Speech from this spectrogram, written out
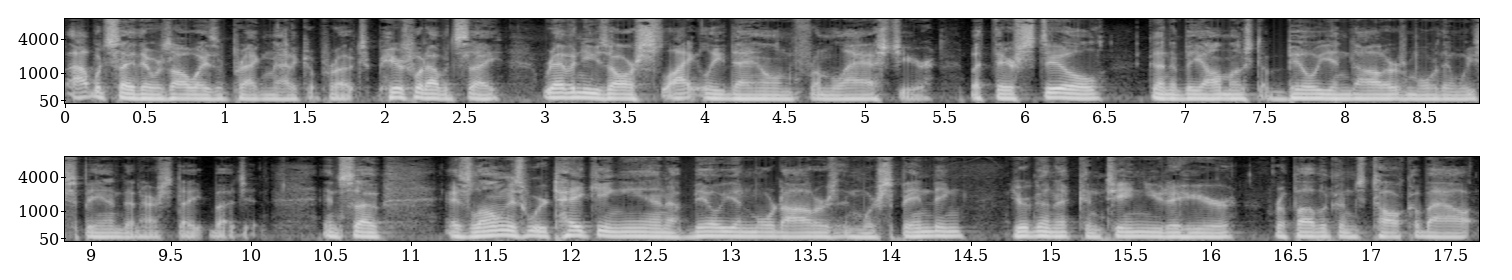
I would say there was always a pragmatic approach. Here's what I would say revenues are slightly down from last year, but they're still going to be almost a billion dollars more than we spend in our state budget. And so, as long as we're taking in a billion more dollars than we're spending, you're going to continue to hear Republicans talk about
